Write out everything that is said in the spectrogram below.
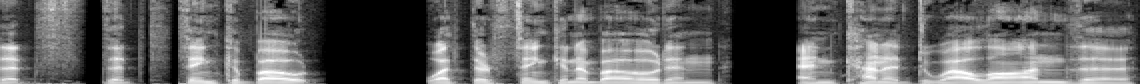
that that think about what they're thinking about and and kind of dwell on the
